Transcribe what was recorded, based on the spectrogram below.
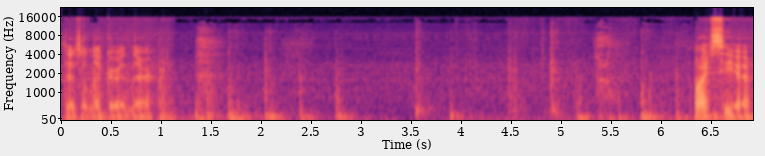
There's a licker in there. Oh, I see it.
